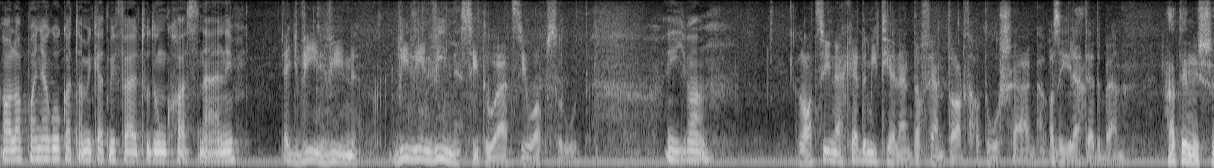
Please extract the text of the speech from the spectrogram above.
alapanyagokat, amiket mi fel tudunk használni. Egy win-win, win-win-win szituáció abszolút. Így van. Laci, neked mit jelent a fenntarthatóság az életedben? Hát én is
